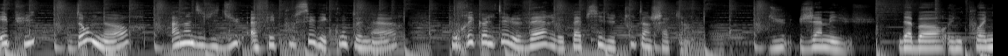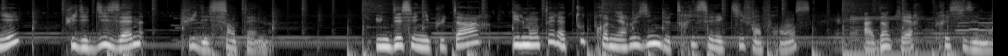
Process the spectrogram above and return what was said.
Et puis, dans le Nord, un individu a fait pousser des conteneurs pour récolter le verre et les papiers de tout un chacun. Du jamais vu. D'abord une poignée, puis des dizaines, puis des centaines. Une décennie plus tard, il montait la toute première usine de tri sélectif en France, à Dunkerque précisément.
